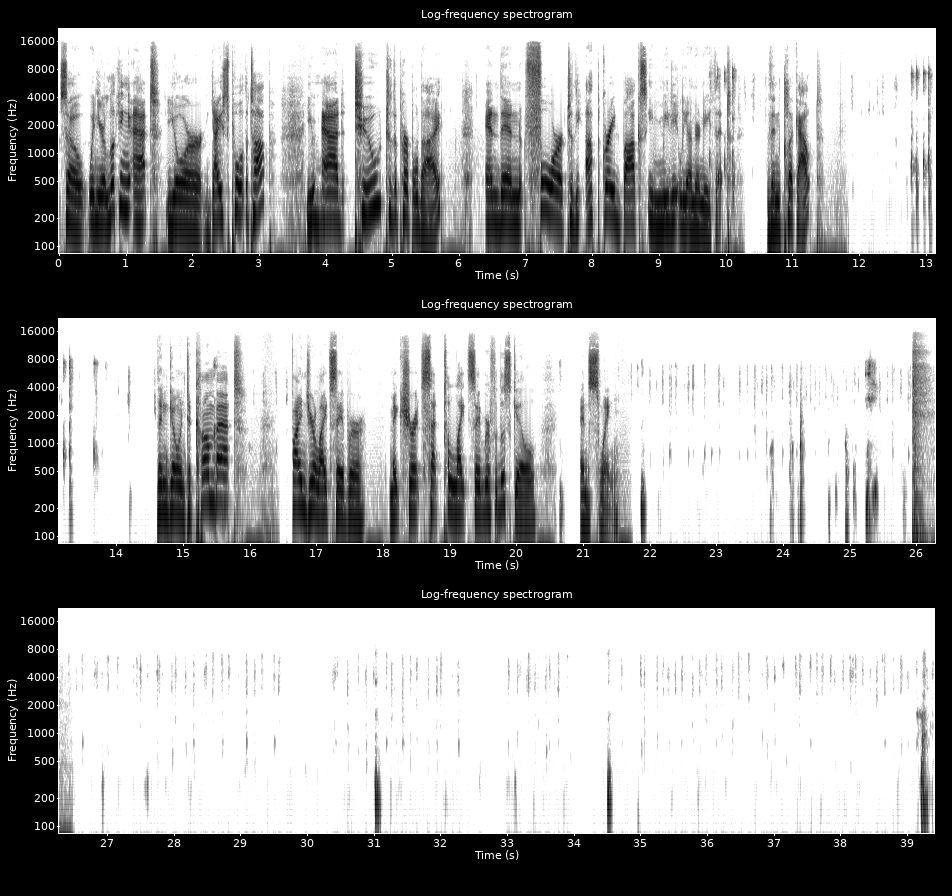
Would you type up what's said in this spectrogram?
So when you're looking at your dice pool at the top, you mm-hmm. add two to the purple die, and then four to the upgrade box immediately underneath it. Then click out. Then go into combat, find your lightsaber, make sure it's set to lightsaber for the skill, and swing.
